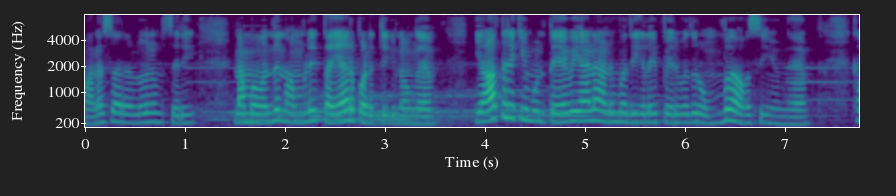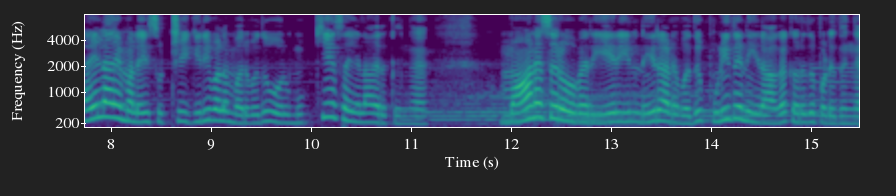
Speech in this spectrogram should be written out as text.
மனசளவிலும் சரி நம்ம வந்து நம்மளே தயார்படுத்திக்கணுங்க. யாத்திரைக்கு முன் தேவையான அனுமதிகளை பெறுவது ரொம்ப அவசியங்க. கைலாய மலையை சுற்றி கிரிவலம் வருவது ஒரு முக்கிய செயலாக இருக்குங்க. மானசரோவர் ஏரியில் நீராடுவது புனித நீராக கருதப்படுதுங்க.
